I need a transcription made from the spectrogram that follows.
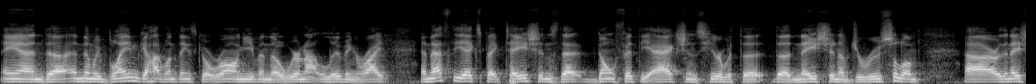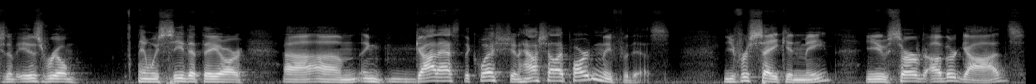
and, uh, and then we blame God when things go wrong, even though we're not living right. And that's the expectations that don't fit the actions here with the, the nation of Jerusalem uh, or the nation of Israel and we see that they are, uh, um, and God asked the question, How shall I pardon thee for this? You've forsaken me, you've served other gods,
